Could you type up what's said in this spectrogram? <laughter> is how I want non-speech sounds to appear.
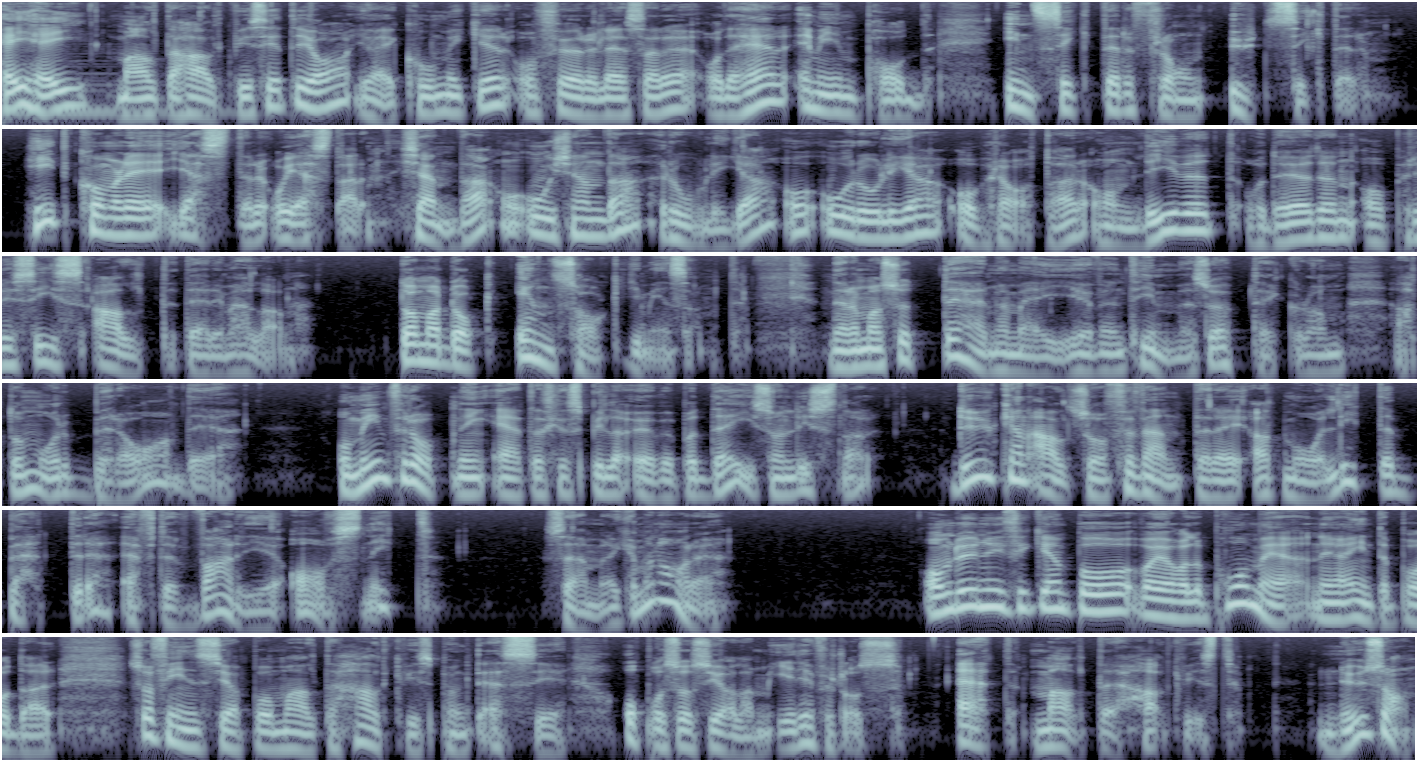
Hej hej! Malte Hallqvist heter jag. Jag är komiker och föreläsare och det här är min podd Insikter från utsikter. Hit kommer det gäster och gästar, kända och okända, roliga och oroliga och pratar om livet och döden och precis allt däremellan. De har dock en sak gemensamt. När de har suttit här med mig i över en timme så upptäcker de att de mår bra av det. Och min förhoppning är att det ska spilla över på dig som lyssnar. Du kan alltså förvänta dig att må lite bättre efter varje avsnitt. Sämre kan man ha det. Om du är nyfiken på vad jag håller på med när jag inte poddar så finns jag på maltehallqvist.se och på sociala medier förstås. Ät Malte Hallqvist. Nu så!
